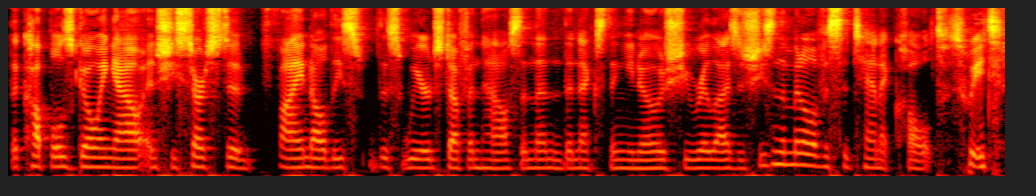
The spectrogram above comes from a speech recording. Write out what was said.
the couple's going out and she starts to find all these this weird stuff in the house and then the next thing you know she realizes she's in the middle of a satanic cult Sweet.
